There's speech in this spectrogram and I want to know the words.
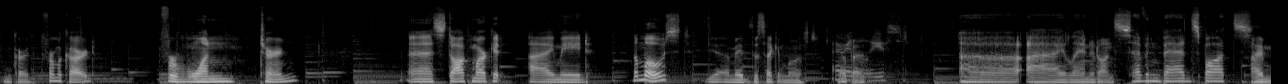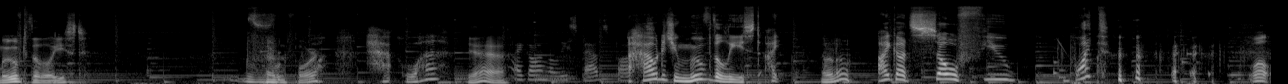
From card. from a card for one turn. Uh, stock market, I made the most. Yeah, I made the second most. I not made bad. the least. Uh, I landed on seven bad spots. I moved the least. Seven four. Ha- what? Yeah. I got on the least bad spot. How did you move the least? I I don't know. I got so few. What? well,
